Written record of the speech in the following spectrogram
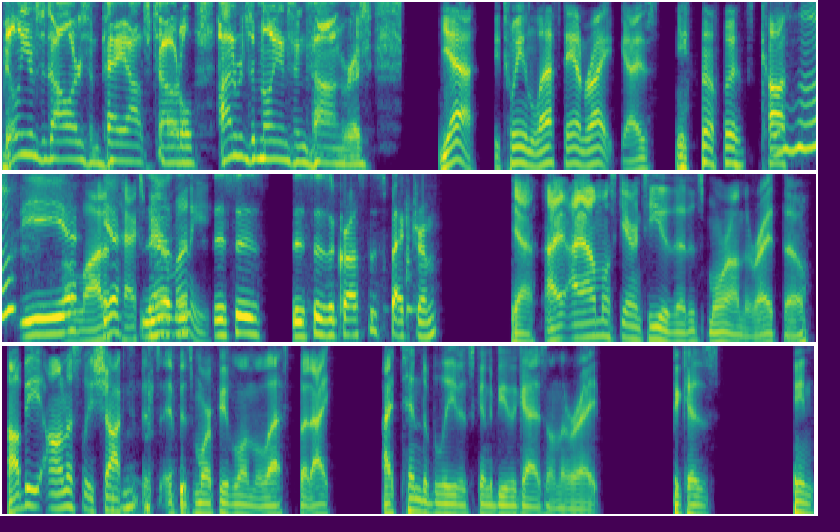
billions of dollars in payouts total, hundreds of millions in Congress. Yeah, between left and right, guys. You know, it's cost. Mhm. A yeah, lot of yeah. taxpayer No, this- money. This is this is across the spectrum. Yeah, I, I almost guarantee you that it's more on the right, though. I'll be honestly shocked if it's if it's more people on the left, but I I tend to believe it's going to be the guys on the right because I mean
